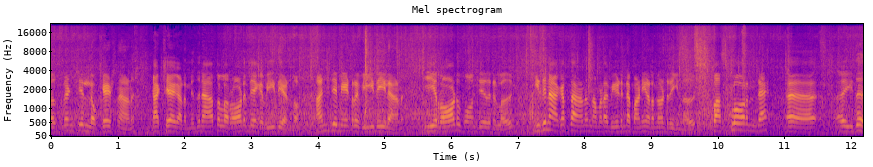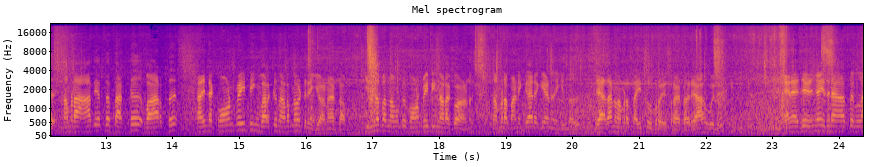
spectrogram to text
റെസിഡൻഷ്യൽ ലൊക്കേഷനാണ് അക്ഷയ ഗാർഡൻ ഇതിനകത്തുള്ള റോഡിന്റെയൊക്കെ വീതി ഉണ്ടോ അഞ്ച് മീറ്റർ വീതിയിലാണ്. ഈ റോഡ് ഫോം ചെയ്തിട്ടുള്ളത്. ഇതിനകത്താണ് നമ്മുടെ വീടിന്റെ പണി നടന്നുകൊണ്ടിരിക്കുന്നത്. ഫസ്റ്റ് ഫ്ലോറിന്റെ ഇത് നമ്മുടെ ആദ്യത്തെ തട്ട് വാർത്ത് അതിന്റെ കോൺക്രീറ്റിംഗ് വർക്ക് നടന്നുകൊണ്ടിരിക്കുകയാണ് കേട്ടോ. ഇന്നിപ്പം നമുക്ക് കോൺക്രീറ്റിംഗ് നടക്കുവാണ്. നമ്മുടെ പണിക്കാരൊക്കെയാണ് നിൽക്കുന്നത്. അതാണ് നമ്മുടെ സൈറ്റ് സൂപ്പർവൈസർ കേട്ടോ രാഹുൽ. എന്നു വെച്ച് കഴിഞ്ഞാൽ ഇതിനകത്തുള്ള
